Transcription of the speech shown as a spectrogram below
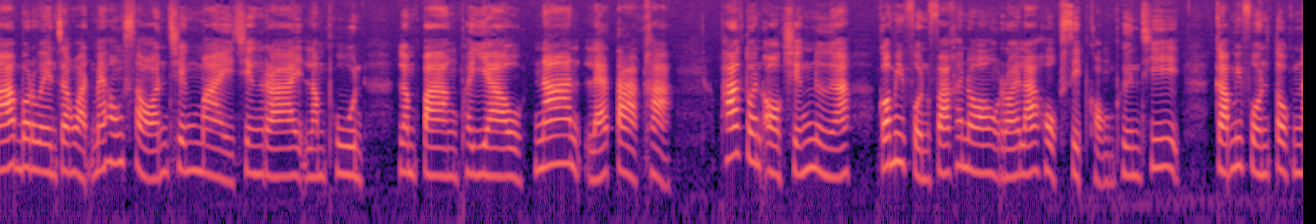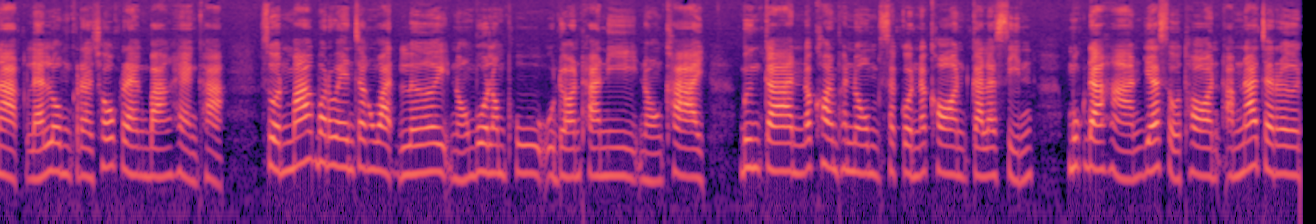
มากบริเวณจังหวัดแม่ฮ่องสอน เชียงใหม่ เชียงรายลำพูนลำปาง พะเยา น่าน และตากค่ะ ภาคตะวันออกเฉียงเหนือ ก็มีฝนฟ้าขนองร้อยละ 60 ของพื้นที่ กับมีฝนตกหนักและลมกระโชกแรงบางแห่งค่ะ ส่วนมากบริเวณจังหวัดเลย หนองบัวลำพู อุดรธานี หนองคาย บึงกาฬ นครพนม สกลนคร กาลสินธุ์ มุกดาหาร ยะโสธร อำนาจเจริญ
